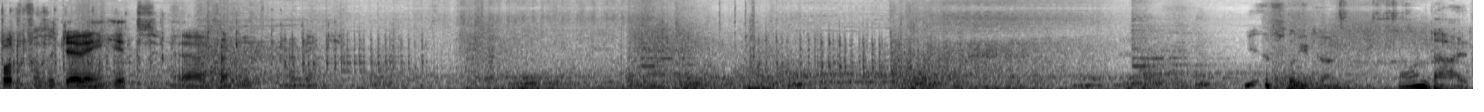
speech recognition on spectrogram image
Both of us are getting hit, uh, Funky, I think. Beautifully done. No one died.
